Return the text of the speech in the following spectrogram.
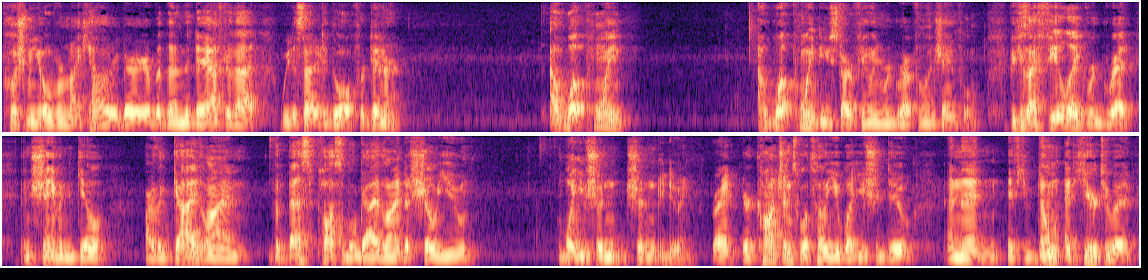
push me over my calorie barrier, but then the day after that we decided to go out for dinner. At what point at what point do you start feeling regretful and shameful? Because I feel like regret and shame and guilt are the guideline the best possible guideline to show you what you shouldn't shouldn't be doing, right? Your conscience will tell you what you should do, and then if you don't adhere to it,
